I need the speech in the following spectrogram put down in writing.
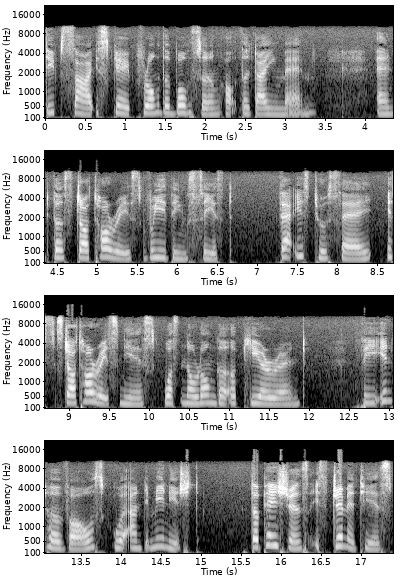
deep sigh escaped from the bosom of the dying man, and the stertorous breathing ceased. That is to say, its stertorousness was no longer apparent. The intervals were undiminished. The patient's extremities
